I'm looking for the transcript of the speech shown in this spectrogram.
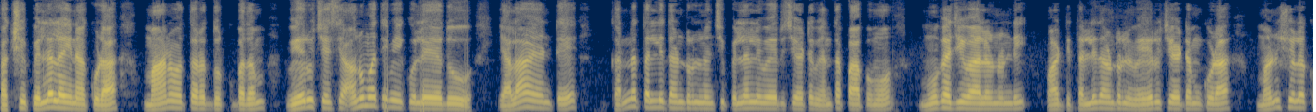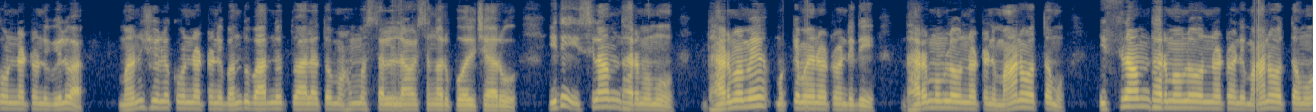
పక్షి పిల్లలైనా కూడా మానవతర దృక్పథం వేరు చేసే అనుమతి మీకు లేదు. ఎలా అంటే కన్న తల్లిదండ్రుల నుంచి పిల్లల్ని వేరు చేయటం ఎంత పాపమో, మూగజీవాల నుండి వాటి తల్లిదండ్రులను వేరు చేయటం కూడా మనుషులకు ఉన్నటువంటి విలువ, మనుషులకు ఉన్నటువంటి బంధు బాంధుత్వాలతో మొహమ్మద్ సల్లల్లాహు గారు పోల్చారు. ఇది ఇస్లాం ధర్మము. ధర్మమే ముఖ్యమైనటువంటిది. ధర్మంలో ఉన్నటువంటి మానవత్వము, ఇస్లాం ధర్మంలో ఉన్నటువంటి మానవత్వము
